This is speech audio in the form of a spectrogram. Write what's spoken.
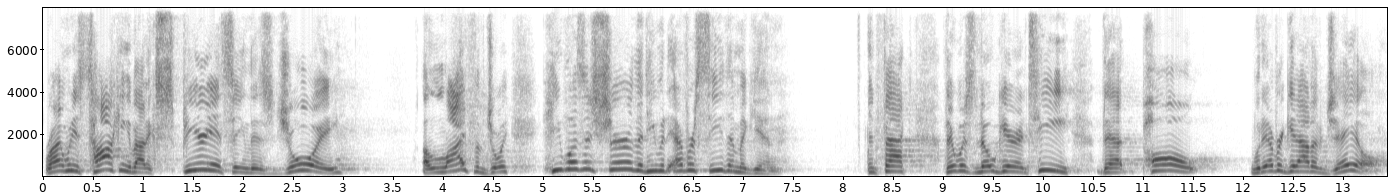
right, when he's talking about experiencing this joy, a life of joy, he wasn't sure that he would ever see them again. In fact, there was no guarantee that Paul would ever get out of jail,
